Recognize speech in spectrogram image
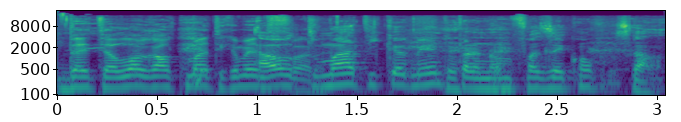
Deita logo automaticamente Automaticamente, para não me fazer confusão.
